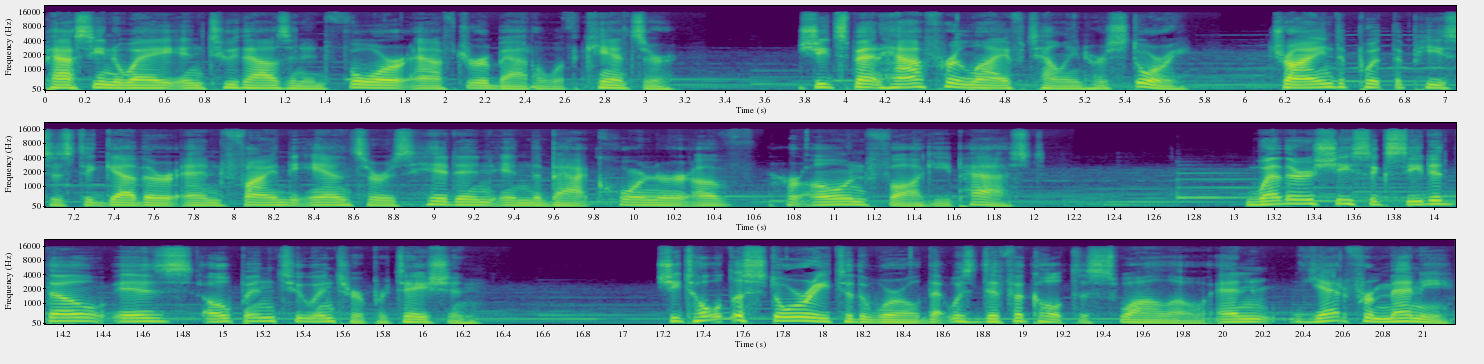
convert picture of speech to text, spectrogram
passing away in 2004 after a battle with cancer. She'd spent half her life telling her story, trying to put the pieces together and find the answers hidden in the back corner of her own foggy past. Whether she succeeded, though, is open to interpretation. She told a story to the world that was difficult to swallow, and yet for many,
